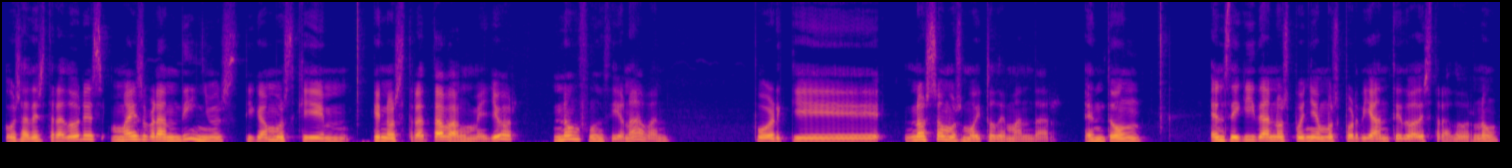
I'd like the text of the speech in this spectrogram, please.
os adestradores máis brandiños, digamos que, que nos trataban mellor, non funcionaban, porque non somos moito de mandar. Entón, enseguida nos poñemos por diante do adestrador, non?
